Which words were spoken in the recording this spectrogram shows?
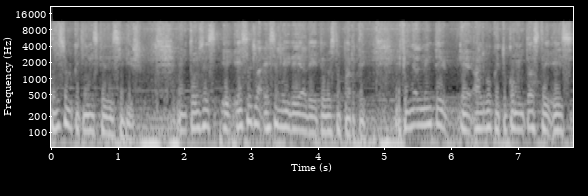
Y eso es lo que tienes que decidir. Entonces, eh, esa, es la, esa es la idea de toda esta parte. Y finalmente, eh, algo que tú comentaste es,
